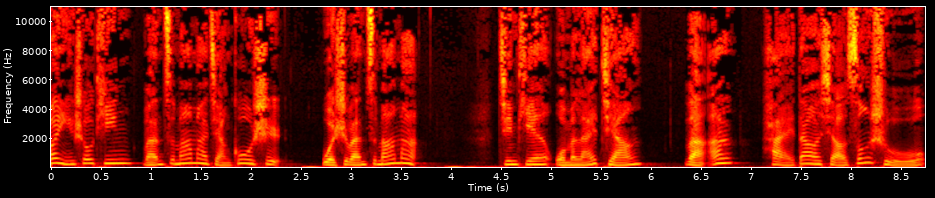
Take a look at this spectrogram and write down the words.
欢迎收听丸子妈妈讲故事，我是丸子妈妈。今天我们来讲《晚安海盗小松鼠》，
